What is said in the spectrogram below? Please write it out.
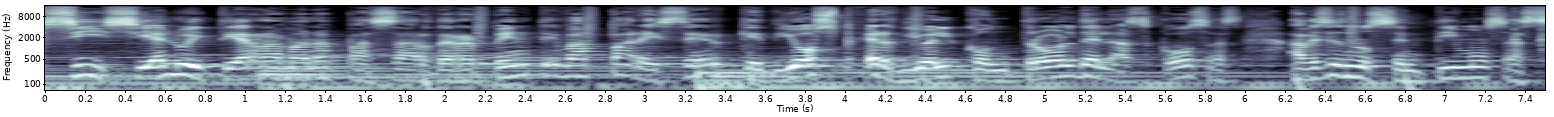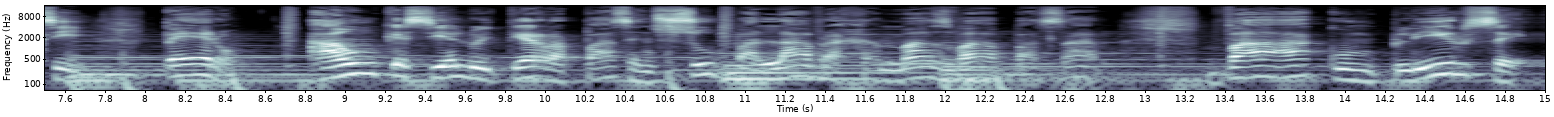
sí, cielo y tierra van a pasar. De repente va a parecer que Dios perdió el control de las cosas. A veces nos sentimos así. Pero aunque cielo y tierra pasen, su palabra jamás va a pasar. Va a cumplirse.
